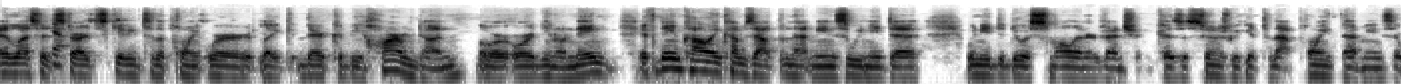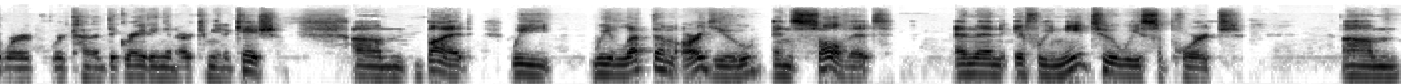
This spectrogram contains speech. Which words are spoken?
unless it yeah. starts getting to the point where like there could be harm done or or you know name if name calling comes out then that means we need to we need to do a small intervention because as soon as we get to that point that means that we're we're kind of degrading in our communication. Um, but we we let them argue and solve it and then if we need to we support. Um,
